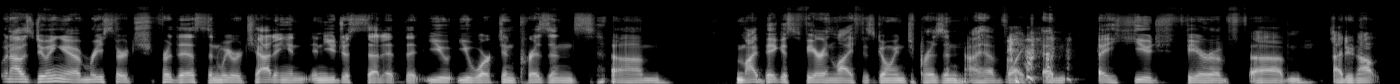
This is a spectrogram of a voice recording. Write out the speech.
when I was doing um, research for this and we were chatting and, and you just said it that you you worked in prisons. Um, my biggest fear in life is going to prison. I have like an, a huge fear of um, I do not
